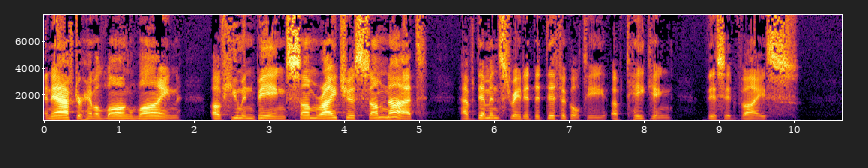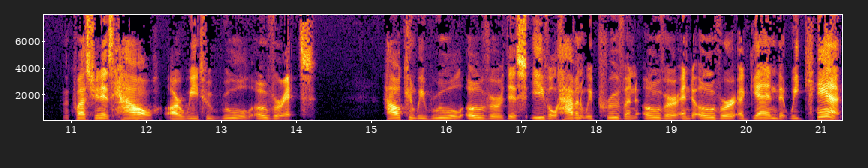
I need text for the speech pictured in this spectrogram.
And after him, a long line of human beings, some righteous, some not, have demonstrated the difficulty of taking this advice. And the question is, how are we to rule over it? How can we rule over this evil? Haven't we proven over and over again that we can't?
